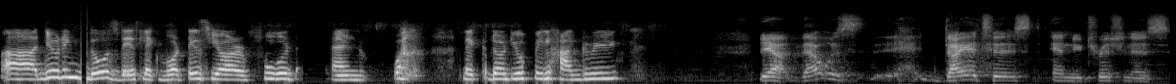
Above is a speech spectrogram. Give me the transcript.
uh, during those days, like what is your food and like don't you feel hungry? Yeah, that was dietists and nutritionists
